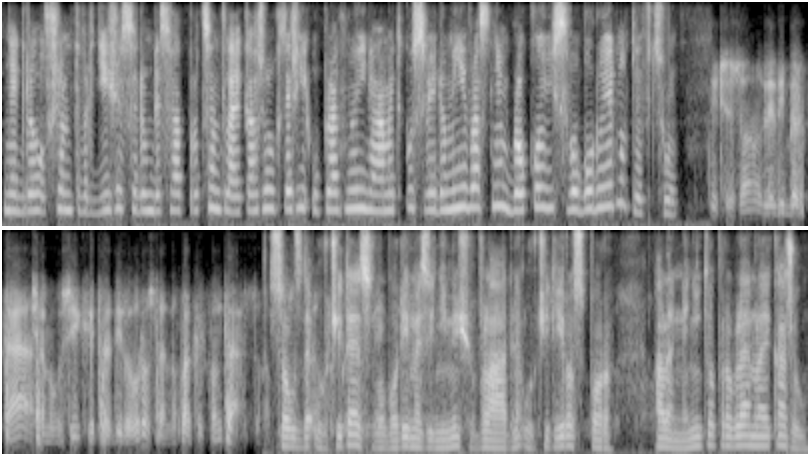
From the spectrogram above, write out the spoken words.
Někdo ovšem tvrdí, že 70% lékařů, kteří uplatňují námitku svědomí, vlastně blokují svobodu jednotlivců. Jsou zde určité svobody, mezi nimiž vládne určitý rozpor, ale není to problém lékařů.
